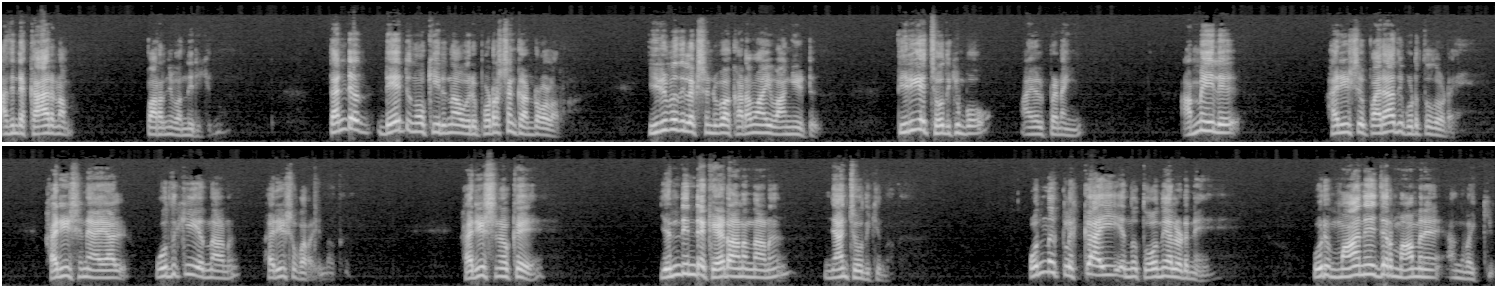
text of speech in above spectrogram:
അതിന്റെ കാരണം പറഞ്ഞു വന്നിരിക്കുന്നു. തന്റെ ഡേറ്റ് നോക്കിയിരുന്ന ഒരു പ്രൊഡക്ഷൻ കൺട്രോളർ ഇരുപത് ലക്ഷം രൂപ കടമായി വാങ്ങിയിട്ട് തിരികെ ചോദിക്കുമ്പോൾ അയാൾ പിണങ്ങി. അമ്മയിൽ ഹരീഷ് പരാതി കൊടുത്തതോടെ ഹരീഷിനെ അയാൾ ഒതുക്കി എന്നാണ് ഹരീഷ് പറയുന്നത്. ഹരീഷിനൊക്കെ എന്തിന്റെ കേടാണെന്നാണ് ഞാൻ ചോദിക്കുന്നത്. ഒന്ന് ക്ലിക്കായി എന്ന് തോന്നിയാലുടനെ ഒരു മാനേജർ മാമനെ അങ്ങ് വയ്ക്കും.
